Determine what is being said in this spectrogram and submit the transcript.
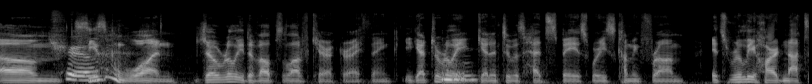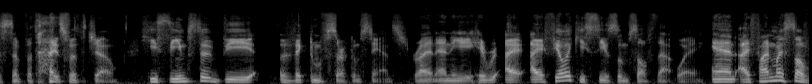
Um, True. Season one, Joe really develops a lot of character. I think you get to really mm-hmm. get into his headspace, where he's coming from. It's really hard not to sympathize with Joe. He seems to be a victim of circumstance, right? And he, he I, I feel like he sees himself that way. And I find myself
